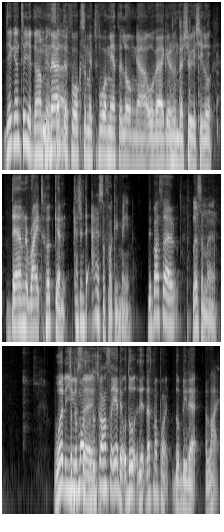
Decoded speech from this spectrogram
Dig into your gum möter inside. folk som är två meter långa och väger 120 kilo. Den right hooken kanske inte är så fucking mean. Det är bara så här, Listen, man. What do så you då, måste, say? då ska han säga det och då, that's my point, då blir det a lie.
